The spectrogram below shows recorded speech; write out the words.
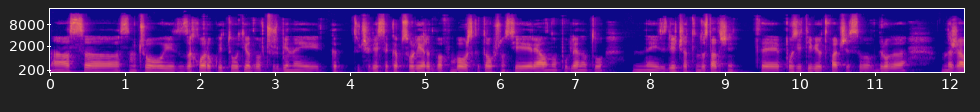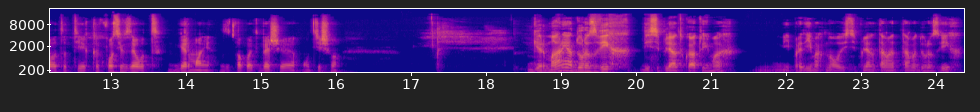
Аз а, съм чувал и за хора, които отиват в чужбина и като че ли се капсулират в българската общност и реално погледнато не изличат достатъчните позитиви от това, че са в друга държавата ти. Какво си взел от Германия за това, което беше отишла? Германия доразвих дисциплината, която имах. И преди имах много дисциплина, там, там я доразвих.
